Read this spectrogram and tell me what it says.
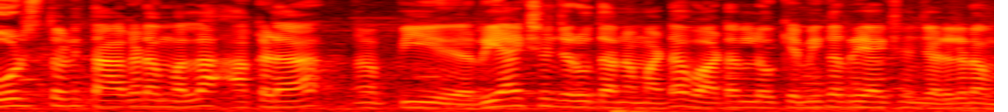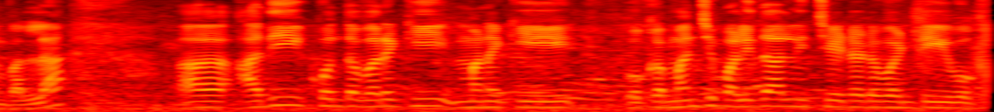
ఫోర్స్తో తాగడం వల్ల అక్కడ పి రియాక్షన్ జరుగుతుంది అనమాట వాటర్లో కెమికల్ రియాక్షన్ జరగడం వల్ల. అది కొంతవరకు మనకి ఒక మంచి ఫలితాలను ఇచ్చేటటువంటి ఒక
